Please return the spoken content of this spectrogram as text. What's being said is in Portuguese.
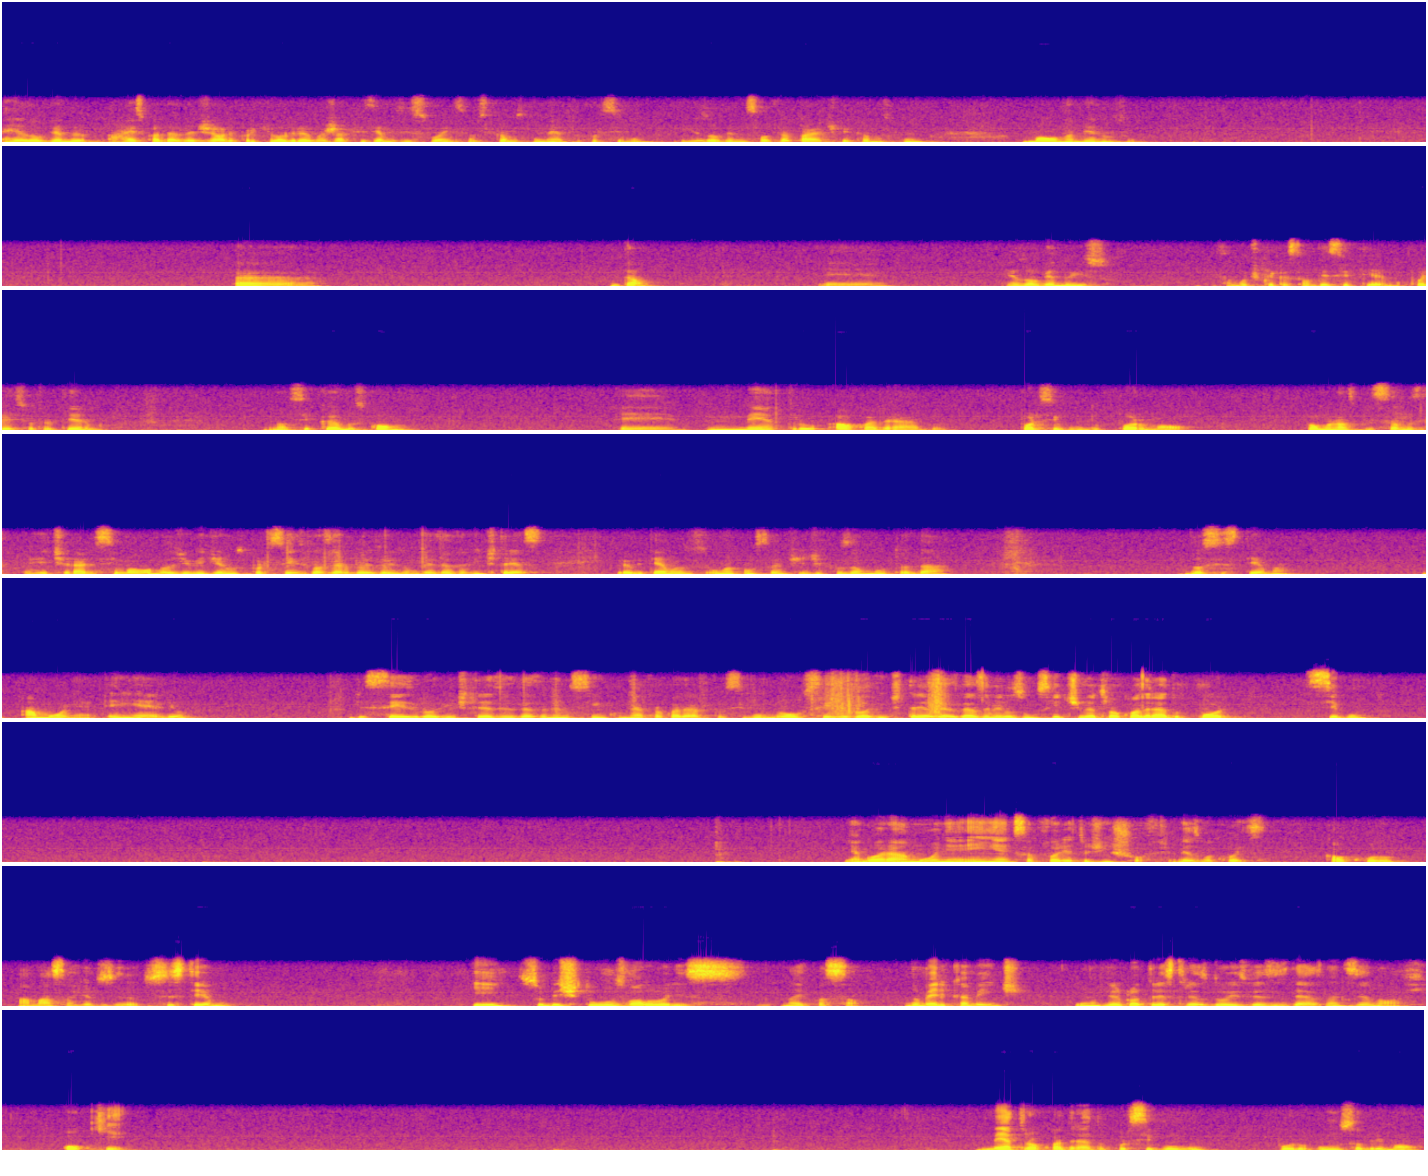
Resolvendo a raiz quadrada de joule por quilograma, já fizemos isso antes, nós ficamos com metro por segundo. E resolvendo essa outra parte, ficamos com mol na menos 1. Ah, então, é, resolvendo isso, essa multiplicação desse termo por esse outro termo, nós ficamos com é, metro ao quadrado por segundo por mol. Como nós precisamos retirar esse mol, nós dividimos por 6,0221 vezes 10 a 23 e obtemos uma constante de difusão mútua da, do sistema amônia em hélio de 6,23 vezes 10 a menos 5 metro ao quadrado por segundo, ou 6,23 vezes 10 a menos 1 centímetro ao quadrado por segundo. E agora a amônia em hexafluoreto de enxofre. Mesma coisa. Calculo a massa reduzida do sistema, e substituo os valores na equação. Numericamente, 1,332 vezes 10 na 19, o que? Metro ao quadrado por segundo por 1 sobre mol.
